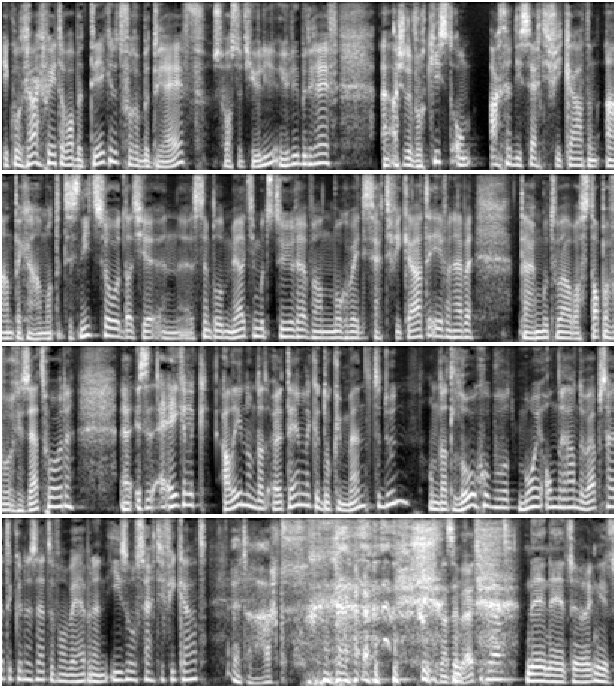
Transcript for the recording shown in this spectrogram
ik wil graag weten wat betekent het voor een bedrijf, zoals het jullie, jullie bedrijf, eh, als je ervoor kiest om achter die certificaten aan te gaan. Want het is niet zo dat je een eh, simpel mailtje moet sturen van mogen wij die certificaten even hebben. Daar moeten wel wat stappen voor gezet worden. Uh, is het eigenlijk alleen om dat uiteindelijke document te doen? Om dat logo bijvoorbeeld mooi onderaan de website te kunnen zetten van wij hebben een ISO-certificaat? Uiteraard. Goed, dan zijn we uitgepraat. Nee, nee, natuurlijk niet.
